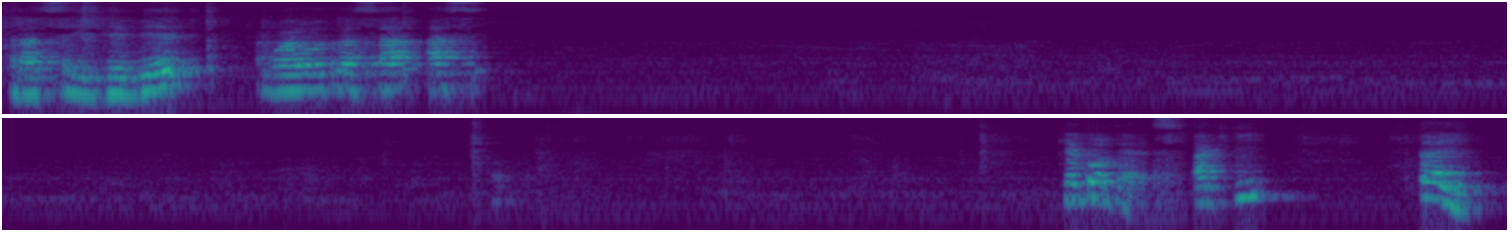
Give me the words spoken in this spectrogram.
Tracei DB, agora vou traçar AC. O que acontece? Aqui está aí.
